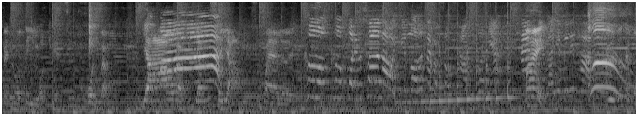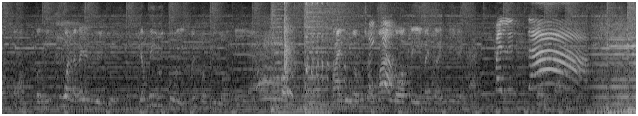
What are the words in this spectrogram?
เป็นโรตีรถเข็นซึ่งคนแบบ ยาวแบบยันสยามสแควร์เลย คือคือโปรดิวเซอร์เรายืนรอตั้งแต่แบบสาวๆตัวเนี้ยไม่50แล้วยังไม่ได้ทานยืนตั้งแต่หอมๆตรงนี้อ้วนแล้วก็ยังยืนอยู่ ยังไม่รู้ตัวอีกไม่ควรกินโรตีแล้ว ไปดูกันคุณผู้ชมว่าโรตีใบเตยที่นี่เป็นไง ไปเลยจ้า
